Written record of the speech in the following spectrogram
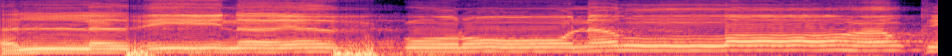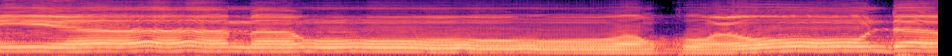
الذين يذكرون الله قياما وقعودا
